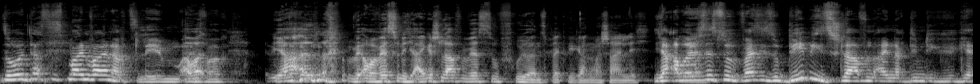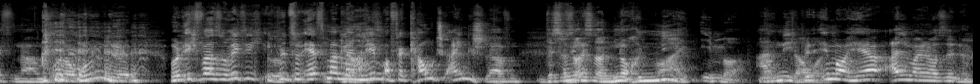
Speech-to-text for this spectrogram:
So, das ist mein Weihnachtsleben Aber- einfach. Ja, also, aber wärst du nicht eingeschlafen, wärst du früher ins Bett gegangen wahrscheinlich. Ja, aber das ist so, weiß ich, so Babys schlafen ein, nachdem die gegessen haben. Oder Hunde. Und ich war so richtig, ich bin zum ersten Mal in meinem Gott. Leben auf der Couch eingeschlafen. Bist du Also sonst noch nie? Noch nie. Boah, immer. Noch nie. Ich bin immer Herr all meiner Sinne.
